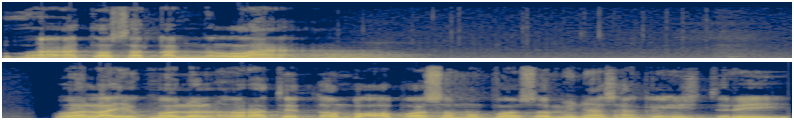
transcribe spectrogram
wa atasat lan ngelak Wala yukbalul ora ditompo apa semua basa minha saking istri.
